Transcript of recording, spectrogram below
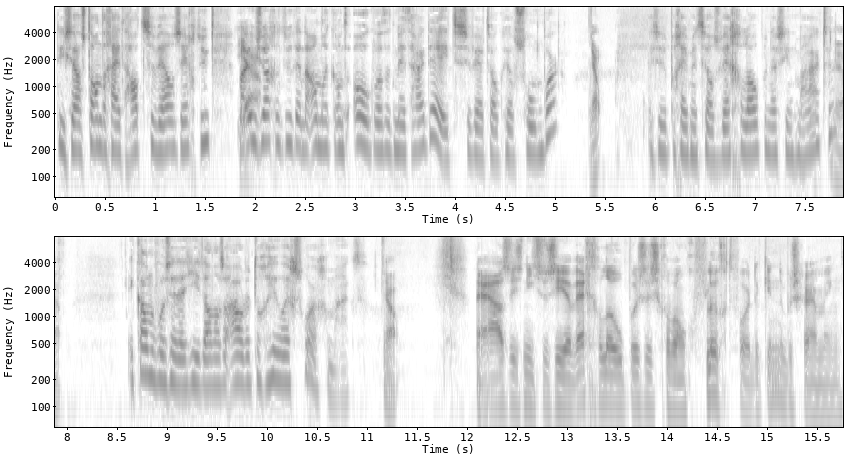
Die zelfstandigheid had ze wel, zegt u. Maar Ja. u zag natuurlijk aan de andere kant ook wat het met haar deed. Ze werd ook heel somber. ja. Ze is op een gegeven moment zelfs weggelopen naar Sint Maarten. Ja. Ik kan me voorstellen dat je je dan als ouder toch heel erg zorgen maakt. Ja. Nou ja, ze is niet zozeer weggelopen. Ze is gewoon gevlucht voor de kinderbescherming.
